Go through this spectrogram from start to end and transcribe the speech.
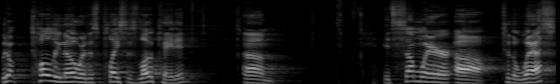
we don't totally know where this place is located. Um, it's somewhere uh, to the west.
